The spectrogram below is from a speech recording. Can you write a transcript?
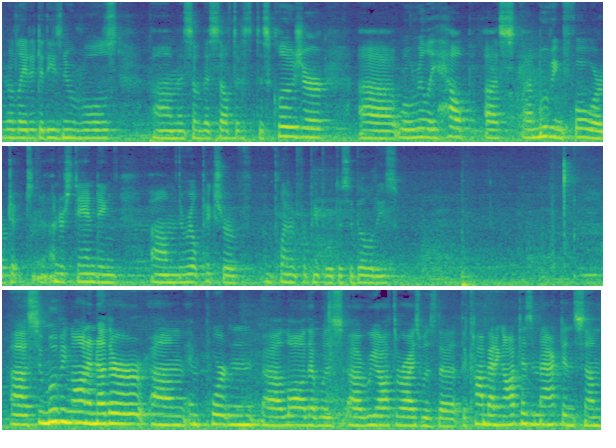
related to these new rules um, and some of the self-disclosure uh, will really help us uh, moving forward to, to understanding um, the real picture of employment for people with disabilities. Uh, so moving on, another um, important uh, law that was uh, reauthorized was the, the Combating Autism Act, and some,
